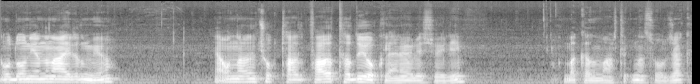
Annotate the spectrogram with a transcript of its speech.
O da onun yanından ayrılmıyor. Ya onların çok ta- fazla tadı yok yani öyle söyleyeyim. Bakalım artık nasıl olacak.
